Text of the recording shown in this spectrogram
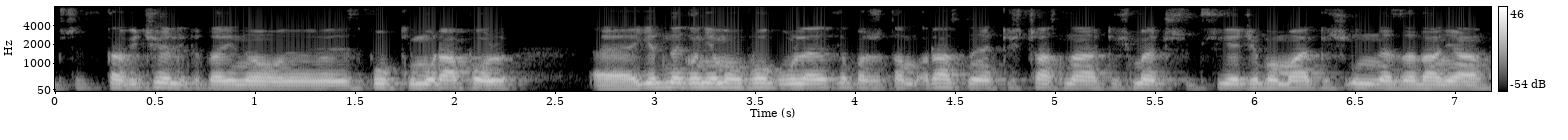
przedstawicieli tutaj no, spółki Murapol, jednego nie ma w ogóle, chyba że tam raz na jakiś czas na jakiś mecz przyjedzie, bo ma jakieś inne zadania,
